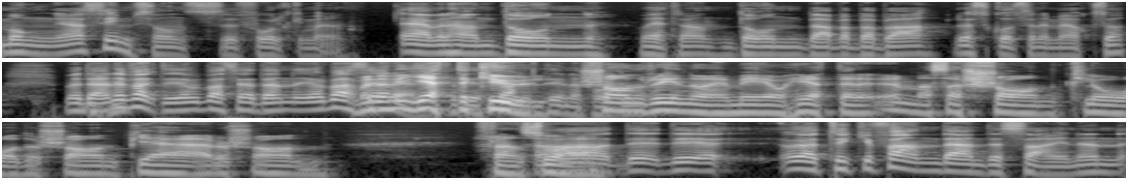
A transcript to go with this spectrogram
Många Simpsons-folk är med den. Även han Don, vad heter han? Don bla bla bla bla. Röstskådisen är med också. Men den är faktiskt, jag vill bara säga den, jag vill bara Men den är det, det jättekul. den här Jean. Reno är med och heter en massa Jean-Claude och Jean-Pierre och Jean... François. Ja, det, det, och jag tycker fan den designen.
